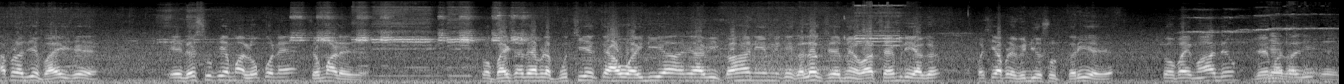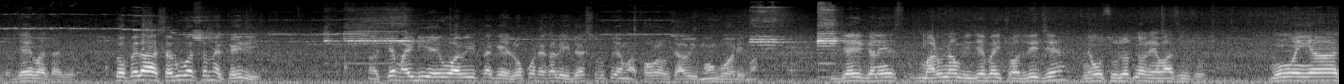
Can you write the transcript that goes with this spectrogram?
આપણા જે ભાઈ છે, એ દસ રૂપિયામાં લોકોને જમાડે છે. તો ભાઈ સાથે આપણે પૂછીએ કે આવો આઈડિયા અને આવી કહાની એમની કંઈક અલગ છે, મેં વાત સાંભળી આગળ. પછી આપણે વીડિયો શૂટ કરીએ છીએ. તો ભાઈ મહાદેવ જય માતાજી. જય- માતાજી. તો પહેલાં શરૂઆત તમે કરી. કેમ આઈડિયા એવો આવી રીતના કે લોકોને ખાલી દસ રૂપિયામાં ખવડાવું છે આવી મોંઘવારીમાં? જય ગણેશ મારું નામ વિજયભાઈ ચૌધરી છે ને હું સુરતનો રહેવાસી છું. હું અહીંયા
